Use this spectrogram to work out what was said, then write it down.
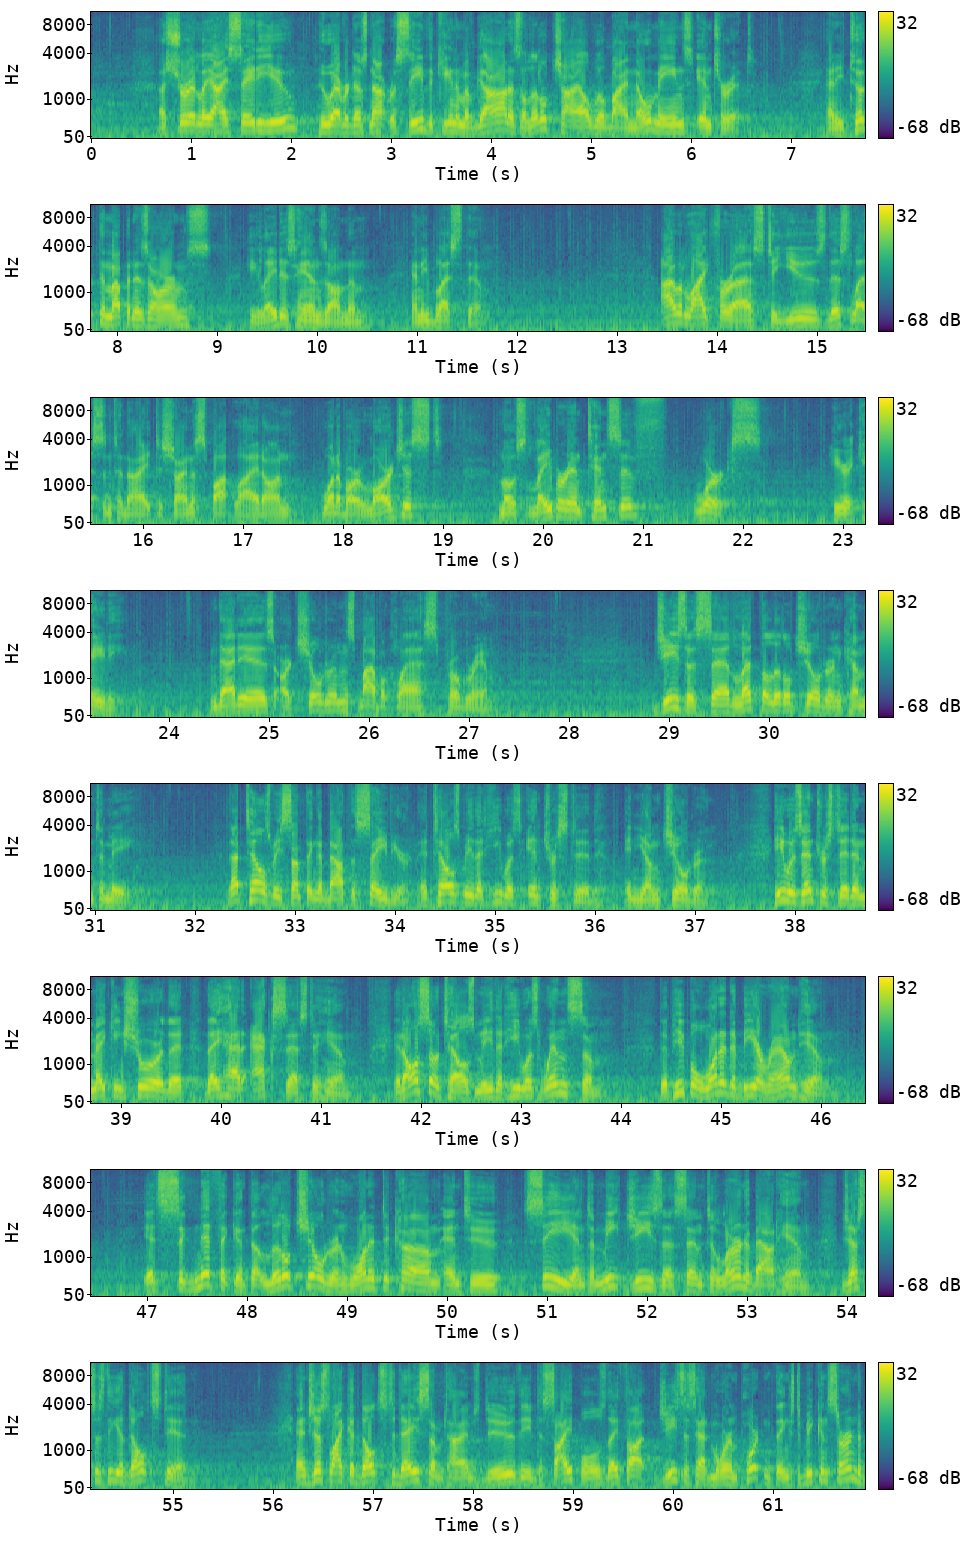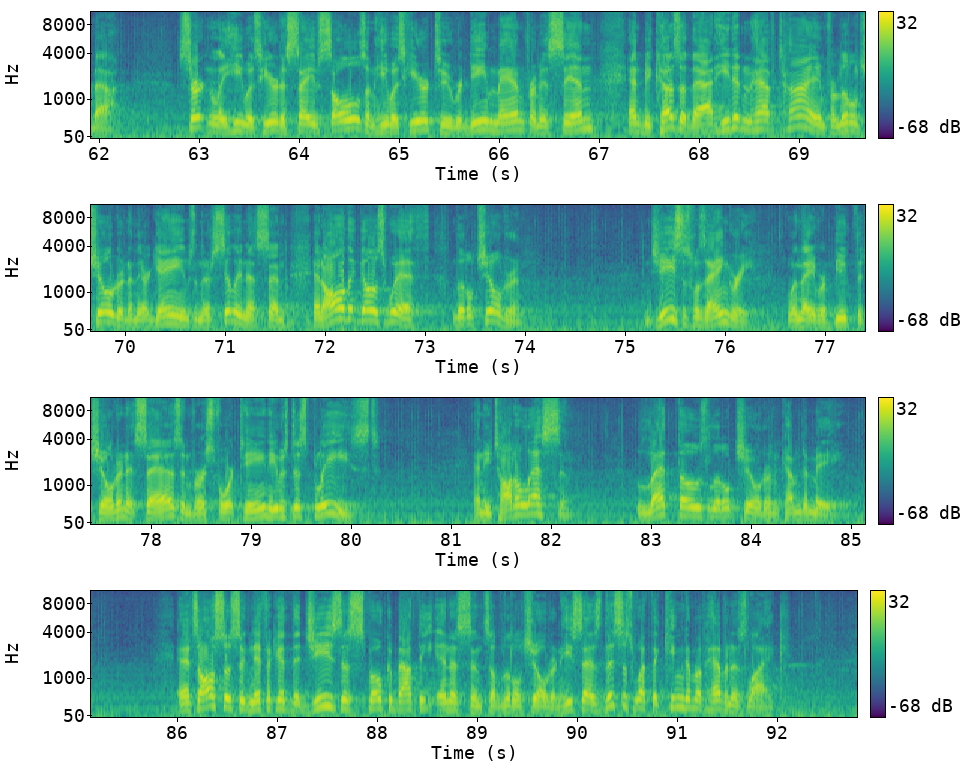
Assuredly, I say to you, whoever does not receive the kingdom of God as a little child will by no means enter it. And he took them up in his arms, he laid his hands on them, and he blessed them. I would like for us to use this lesson tonight to shine a spotlight on one of our largest, most labor intensive works here at Katy, and that is our children's Bible class program. Jesus said, Let the little children come to me. That tells me something about the Savior. It tells me that he was interested in young children. He was interested in making sure that they had access to him. It also tells me that he was winsome, that people wanted to be around him. It's significant that little children wanted to come and to see and to meet Jesus and to learn about him, just as the adults did. And just like adults today sometimes do, the disciples, they thought Jesus had more important things to be concerned about. Certainly, he was here to save souls and he was here to redeem man from his sin. And because of that, he didn't have time for little children and their games and their silliness and, and all that goes with little children. Jesus was angry when they rebuked the children, it says in verse 14. He was displeased. And he taught a lesson let those little children come to me. And it's also significant that Jesus spoke about the innocence of little children. He says, This is what the kingdom of heaven is like.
